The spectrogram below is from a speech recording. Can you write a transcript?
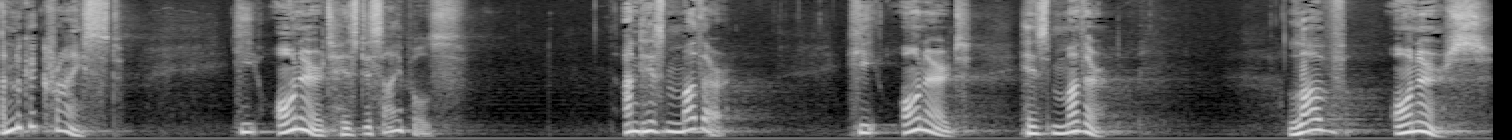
And look at Christ. He honored his disciples and his mother. He honored his mother. Love honors.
